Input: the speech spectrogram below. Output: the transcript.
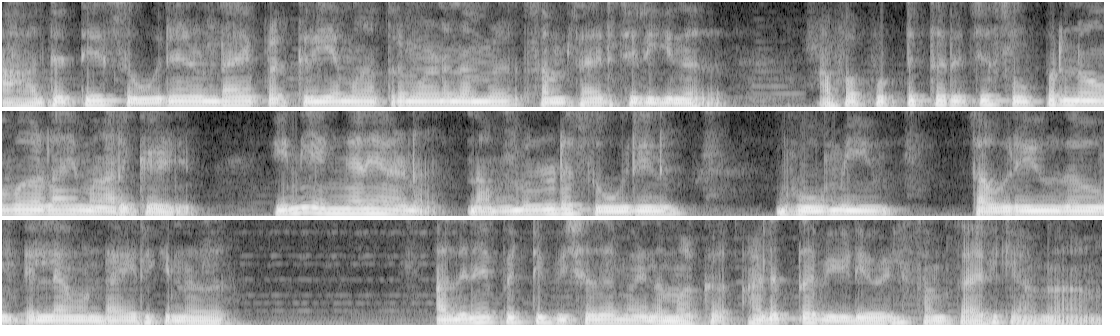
ആദ്യത്തെ സൂര്യനുണ്ടായ പ്രക്രിയ മാത്രമാണ് നമ്മൾ സംസാരിച്ചിരിക്കുന്നത്. അവ പൊട്ടിത്തെറിച്ച് സൂപ്പർനോവകളായി മാറിക്കഴിഞ്ഞു. ഇനി എങ്ങനെയാണ് നമ്മളുടെ സൂര്യനും ഭൂമിയും സൗരയൂഥവും എല്ലാം ഉണ്ടായിരിക്കുന്നത്? അതിനെപ്പറ്റി വിശദമായി നമുക്ക് അടുത്ത വീഡിയോയിൽ സംസാരിക്കാവുന്നതാണ്.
